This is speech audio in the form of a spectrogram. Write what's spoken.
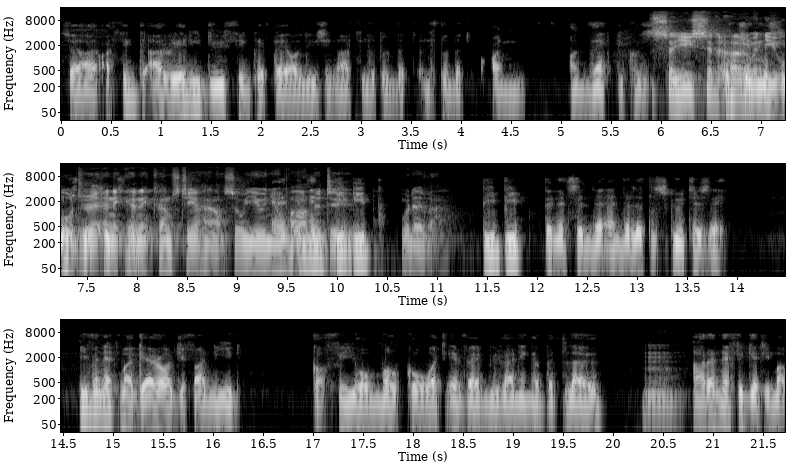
So I, I, think I really do think that they are losing out a little bit, a little bit on on that because. So you sit at home and you order it, and it and it comes to your house, or you and your and, partner and do beep, beep, whatever. Beep beep, and it's in the and the little scooters there. Even at my garage, if I need coffee or milk or whatever, and we're running a bit low, mm. I don't have to get in my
